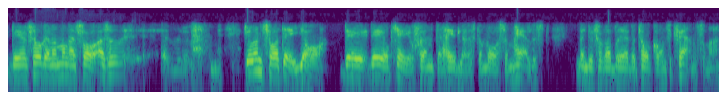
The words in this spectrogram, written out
det är en fråga med många svar. Alltså, grundsvaret är ja. Det, det är okej okay att skämta hejdlöst om vad som helst. Men du får vara beredd att ta konsekvenserna.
